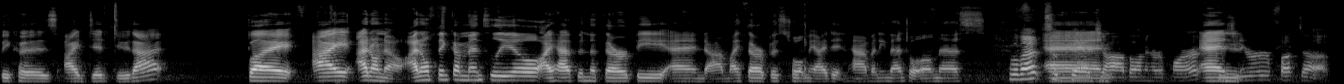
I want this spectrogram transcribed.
because i did do that but i i don't know i don't think i'm mentally ill i have been to therapy and uh, my therapist told me i didn't have any mental illness Well, that's a bad job on her part. and- And you're fucked up.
